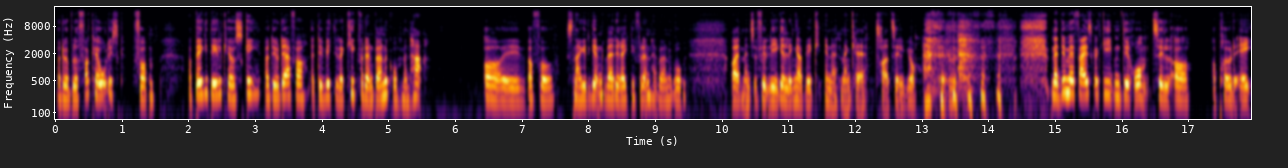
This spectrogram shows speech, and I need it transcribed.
hvor det var blevet for kaotisk for dem. Og begge dele kan jo ske, og det er jo derfor, at det er vigtigt at kigge på den børnegruppe, man har, og, øh, og få snakket igennem, hvad er det rigtige for den her børnegruppe. Og at man selvfølgelig ikke er længere væk, end at man kan træde til, jo. Øhm. Men det med faktisk at give dem det rum til at, at prøve det af,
